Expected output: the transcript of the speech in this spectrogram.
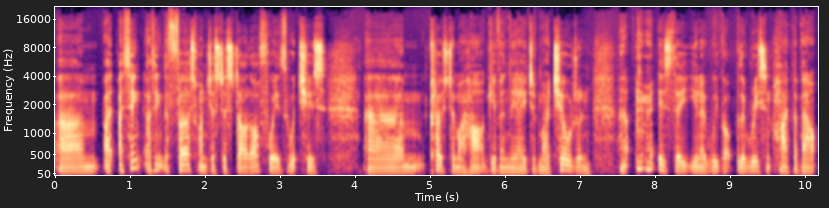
Um, I, I, think I think the first one just to start off with, which is um, close to my heart given the age of my children, uh, is the you know we've got the recent hype about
